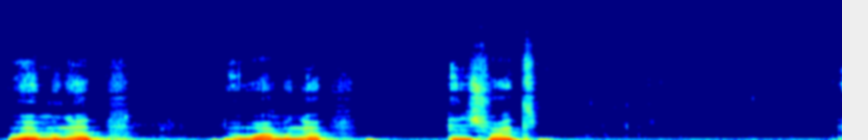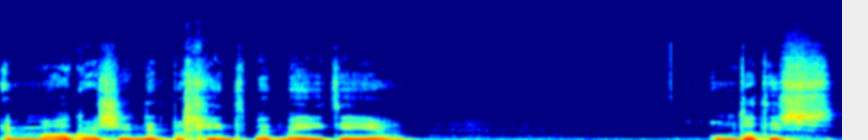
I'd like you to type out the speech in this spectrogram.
warming-up, een warming-up, een soort, en ook als je net begint met mediteren, om dat is,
